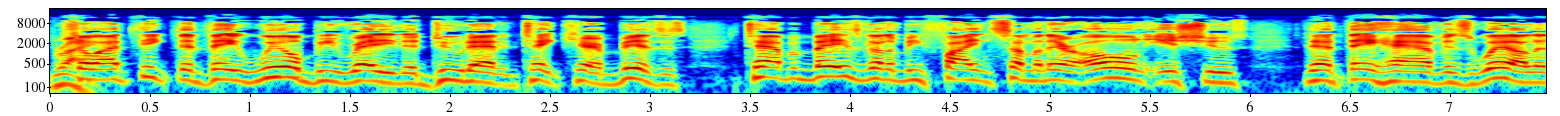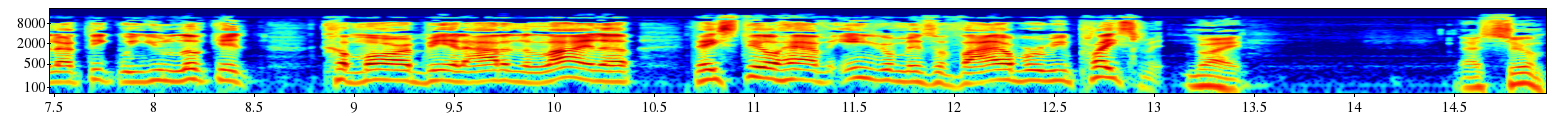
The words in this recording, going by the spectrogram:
Right. So I think that they will be ready to do that and take care of business. Tampa Bay is going to be fighting some of their own issues that they have as well, and I think when you look at Kamara being out of the lineup, they still have Ingram as a viable replacement. Right. That's true.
